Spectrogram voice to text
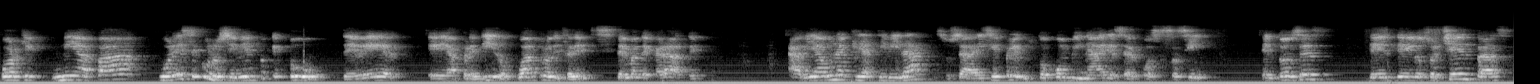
Porque mi papá, por ese conocimiento que tuvo de haber eh, aprendido cuatro diferentes sistemas de karate, había una creatividad, o sea, él siempre le gustó combinar y hacer cosas así. Entonces, desde los ochentas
